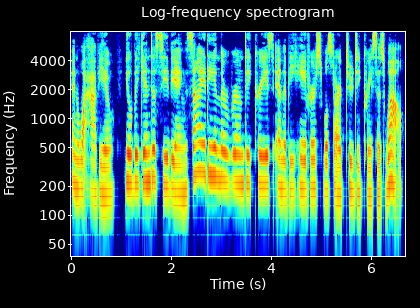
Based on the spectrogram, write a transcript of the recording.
and what have you. You'll begin to see the anxiety in the room decrease and the behaviors will start to decrease as well.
